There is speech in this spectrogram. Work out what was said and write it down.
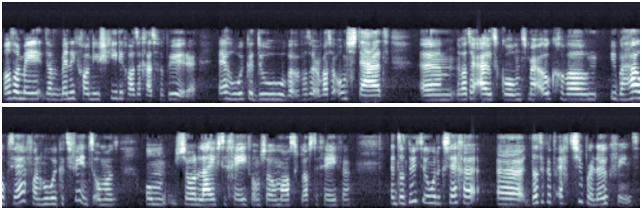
Want dan ben, je, dan ben ik gewoon nieuwsgierig wat er gaat gebeuren. Hoe ik het doe, wat er, wat er ontstaat, um, wat er uitkomt. Maar ook gewoon überhaupt hè, van hoe ik het vind om, om zo'n live te geven, om zo'n masterclass te geven. En tot nu toe moet ik zeggen uh, dat ik het echt super leuk vind.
